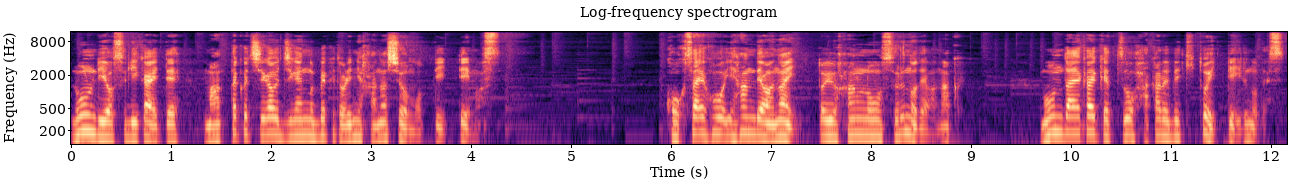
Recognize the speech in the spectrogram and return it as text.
論理をすり替えて全く違う次元のベクトルに話を持っていっています。国際法違反ではないという反論をするのではなく、問題解決を図るべきと言っているのです。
